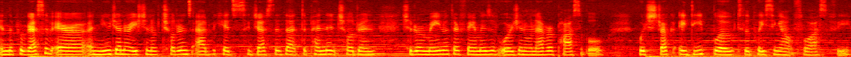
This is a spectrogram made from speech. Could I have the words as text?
In the progressive era, a new generation of children's advocates suggested that dependent children should remain with their families of origin whenever possible, which struck a deep blow to the placing out philosophy.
